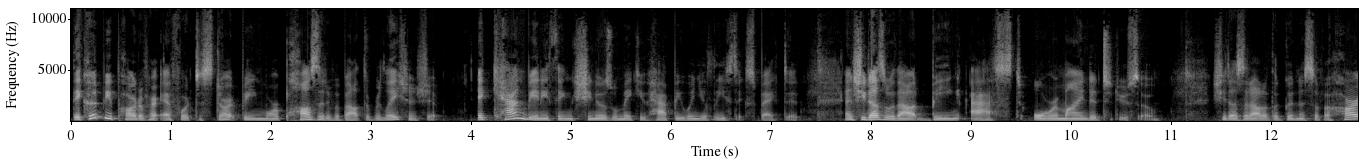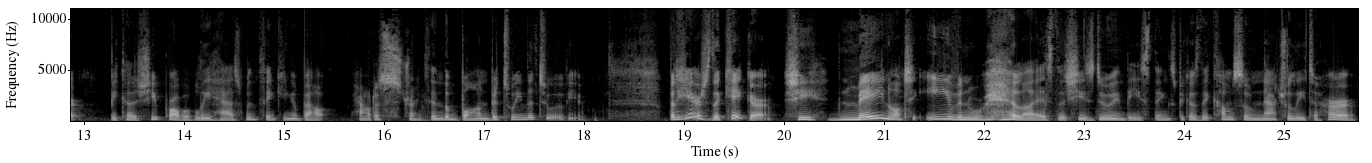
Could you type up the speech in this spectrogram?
they could be part of her effort to start being more positive about the relationship. It can be anything she knows will make you happy when you least expect it. And she does it without being asked or reminded to do so. She does it out of the goodness of her heart because she probably has been thinking about how to strengthen the bond between the two of you. But here's the kicker she may not even realize that she's doing these things because they come so naturally to her.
